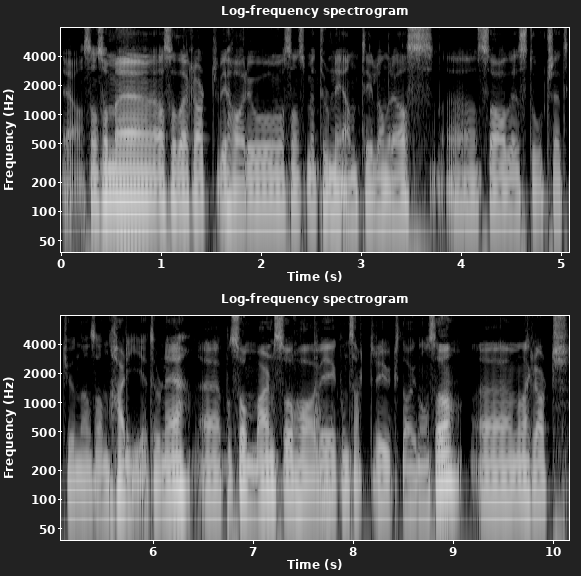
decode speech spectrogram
Ja, sånn som med, altså det er klart, Vi har jo sånn som turneen til Andreas, eh, så er det stort sett kun en sånn helgeturné. Eh, på sommeren så har vi konserter i ukedagene også, eh, men det er klart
